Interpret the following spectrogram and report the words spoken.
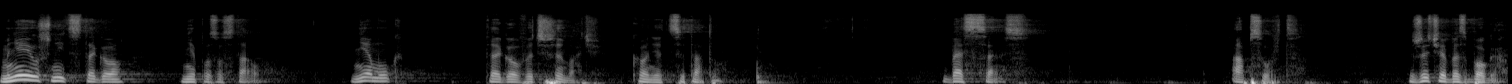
Mnie już nic z tego nie pozostało. Nie mógł tego wytrzymać. Koniec cytatu. Bezsens. Absurd. Życie bez Boga.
